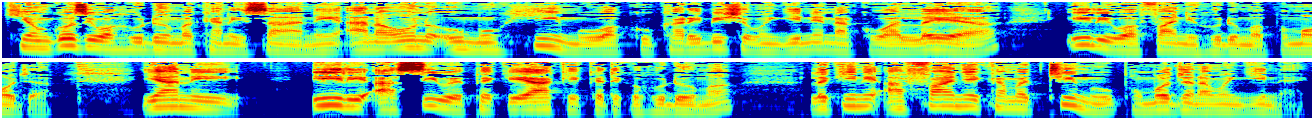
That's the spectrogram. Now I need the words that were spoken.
kiongozi wa huduma kanisani anaona umuhimu wa kukaribisha wengine na kuwalea ili wafanye huduma pamoja, yaani ili asiwe peke yake katika huduma, lakini afanye kama timu pamoja na wengine.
